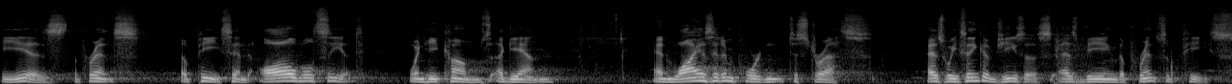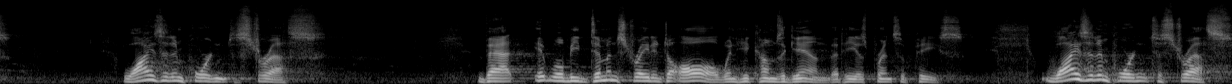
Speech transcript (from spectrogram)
He is the Prince of Peace, and all will see it when he comes again. And why is it important to stress, as we think of Jesus as being the Prince of Peace, why is it important to stress that it will be demonstrated to all when he comes again that he is Prince of Peace? Why is it important to stress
